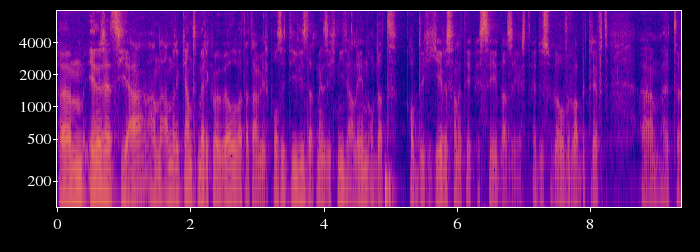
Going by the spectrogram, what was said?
Um, enerzijds ja. Aan de andere kant merken we wel, wat dat dan weer positief is, dat men zich niet alleen op, dat, op de gegevens van het EPC baseert. Dus wel voor wat betreft um, het, uh,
